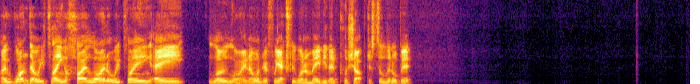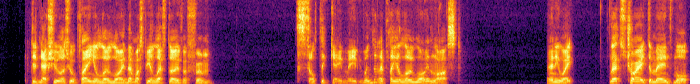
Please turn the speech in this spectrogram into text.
I wonder, are we playing a high line or are we playing a low line? I wonder if we actually want to maybe then push up just a little bit. Didn't actually realize we were playing a low line. That must be a leftover from Celtic game, maybe. When did I play a low line last? Anyway, let's try a demand more.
